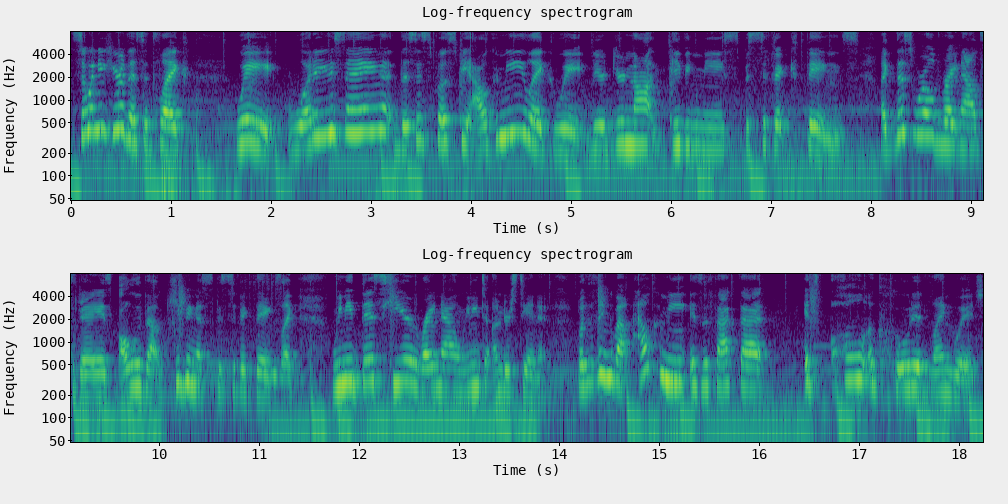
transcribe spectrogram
So when you hear this, it's like, wait, what are you saying? This is supposed to be alchemy? Like, wait, you're, you're not giving me specific things. Like, this world right now today is all about giving us specific things. Like, we need this here right now, and we need to understand it. But the thing about alchemy is the fact that it's all a coded language.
